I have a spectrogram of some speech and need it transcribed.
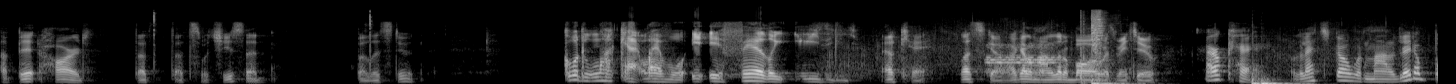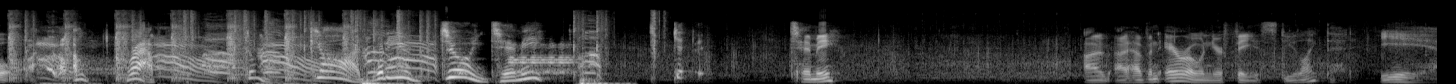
A bit hard. That that's what she said. But let's do it. Good luck at level. It is fairly easy. Okay, let's go. I got my little boy with me too. Okay, let's go with my little boy. Oh, oh crap! Oh my god! What are you doing, Timmy? Get Timmy. I I have an arrow in your face. Do you like that? Yeah.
